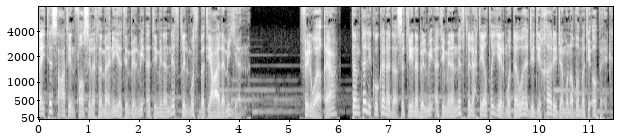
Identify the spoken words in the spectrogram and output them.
أي 9.8% من النفط المثبت عالميا. في الواقع تمتلك كندا 60% من النفط الاحتياطي المتواجد خارج منظمة أوبك،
